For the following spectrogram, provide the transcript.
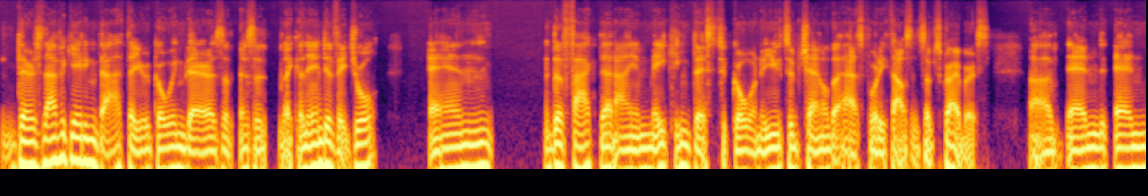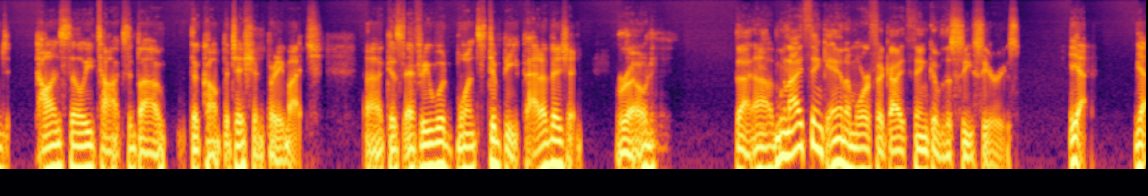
there's navigating that that you're going there as a as a like an individual, and the fact that I am making this to go on a YouTube channel that has forty thousand subscribers, uh, and and constantly talks about the competition pretty much because everyone wants to be Panavision. Right. That Um, when I think anamorphic, I think of the C series. Yeah, yeah.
